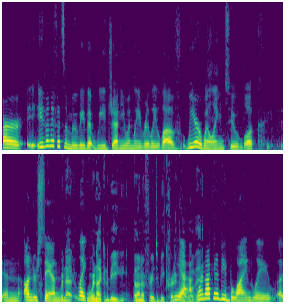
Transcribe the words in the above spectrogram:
are even if it's a movie that we genuinely really love, we are willing to look and understand. we're not like we're not going to be unafraid to be critical yeah, of it. we're not going to be blindly uh,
